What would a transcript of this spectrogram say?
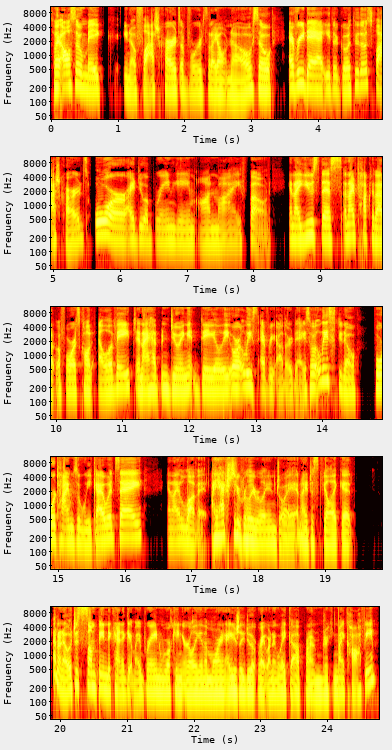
So i also make you know flashcards of words that i don't know. So every day i either go through those flashcards or i do a brain game on my phone. And i use this and i've talked about it before it's called elevate and i have been doing it daily or at least every other day. So at least you know four times a week i would say and i love it. I actually really really enjoy it and i just feel like it i don't know it's just something to kind of get my brain working early in the morning. I usually do it right when i wake up when i'm drinking my coffee.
